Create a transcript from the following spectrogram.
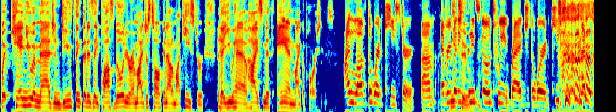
But can you imagine? Do you think that is a possibility, or am I just talking out of my keister that you have Highsmith and Micah Parsons? I love the word keister. Um, everybody, please go tweet Reg the word keister. That's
